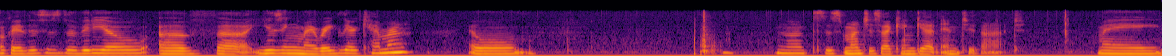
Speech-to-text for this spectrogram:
Okay, this is the video of uh, using my regular camera. I will that's as much as I can get into that. My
